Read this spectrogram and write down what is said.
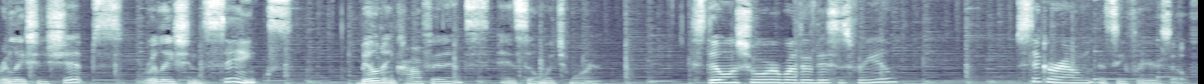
relationships, relation sinks, building confidence, and so much more. Still unsure whether this is for you? Stick around and see for yourself.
